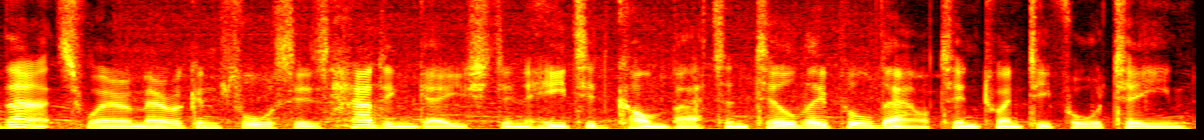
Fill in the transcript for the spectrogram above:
That's where American forces had engaged in heated combat until they pulled out in 2014.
